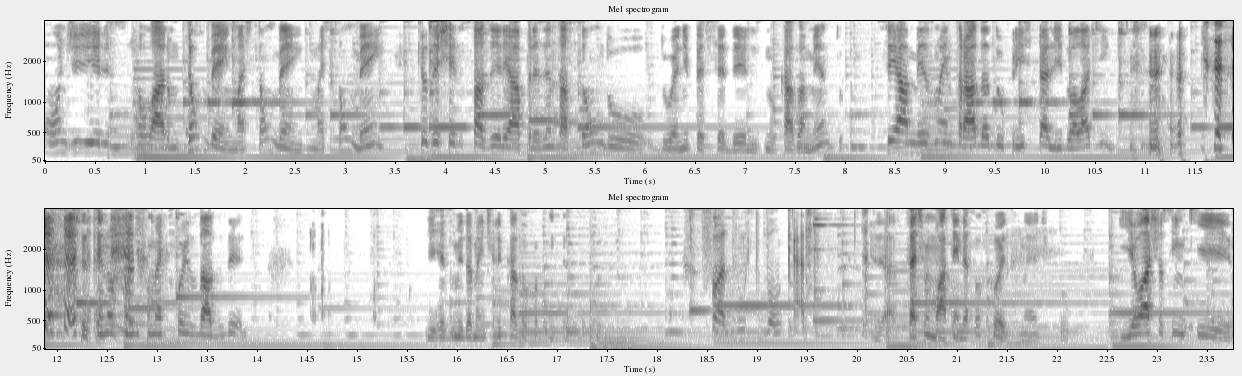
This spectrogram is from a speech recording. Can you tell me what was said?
onde eles rolaram tão bem, mas tão bem, mas tão bem, que eu deixei eles fazerem a apresentação do, do NPC deles no casamento ser a mesma entrada do príncipe ali do Aladdin. Você tem noção de como é que foi os dados deles. E resumidamente ele casou com a princesa depois. Foda, muito bom, cara. Sétimo mar tem dessas coisas, né? Tipo, e eu acho assim que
